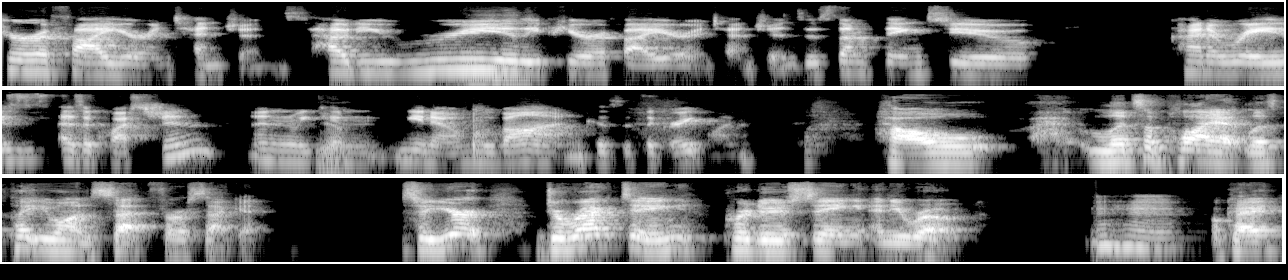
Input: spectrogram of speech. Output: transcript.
purify your intentions? How do you mm-hmm. really purify your intentions? Is something to kind of raise as a question and we Yep. can you know move on because it's a great one how let's apply it let's put you on set for a second so you're directing producing and you wrote hmm okay?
